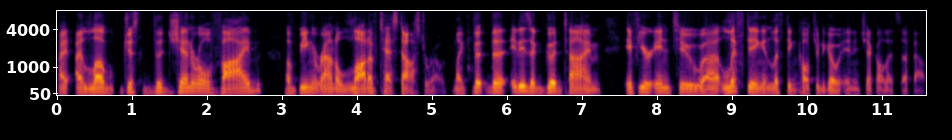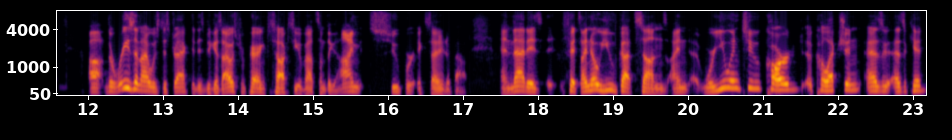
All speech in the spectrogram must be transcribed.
I, I love just the general vibe of being around a lot of testosterone. Like the the it is a good time if you're into uh, lifting and lifting culture to go in and check all that stuff out. Uh, the reason I was distracted is because I was preparing to talk to you about something that I'm super excited about, and that is uh, Fitz. I know you've got sons. I were you into card uh, collection as as a kid?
